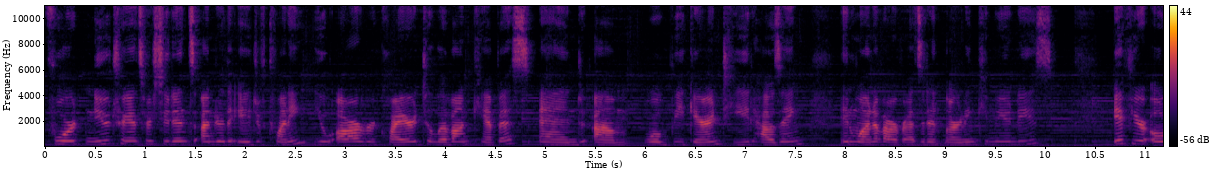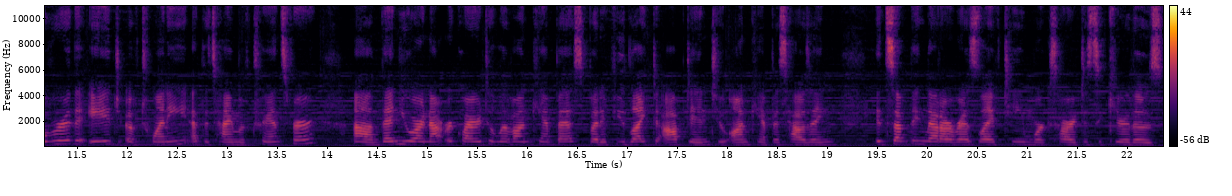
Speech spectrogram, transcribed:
For new transfer students under the age of 20, you are required to live on campus and um, will be guaranteed housing in one of our resident learning communities. If you're over the age of 20 at the time of transfer, um, then you are not required to live on campus, but if you'd like to opt in to on-campus housing, it's something that our Res Life team works hard to secure those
